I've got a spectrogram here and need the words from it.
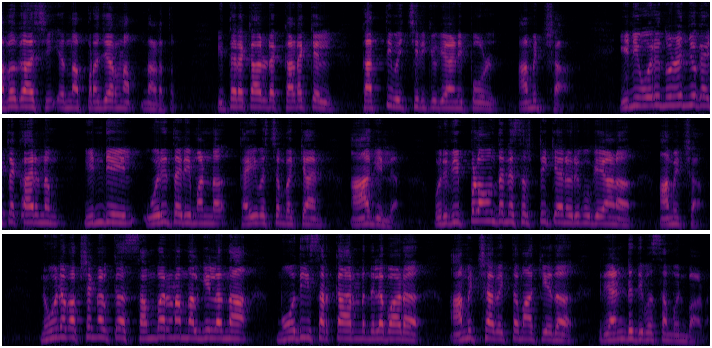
അവകാശി എന്ന പ്രചരണം നടത്തും. ഇത്തരക്കാരുടെ കടക്കൽ കത്തിവച്ചിരിക്കുകയാണിപ്പോൾ അമിത്ഷാ ഇനി ഒരു നുഴഞ്ഞുകയറ്റക്കാരനും ഇന്ത്യയിൽ ഒരു തരി മണ്ണ് കൈവശം വയ്ക്കാൻ ആകില്ല. ഒരു വിപ്ലവം തന്നെ സൃഷ്ടിക്കാൻ ഒരുങ്ങുകയാണ് അമിത്ഷാ ന്യൂനപക്ഷങ്ങൾക്ക് സംവരണം നൽകില്ലെന്ന മോദി സർക്കാരിന്റെ നിലപാട് അമിത്ഷാ വ്യക്തമാക്കിയത് രണ്ട് ദിവസം മുൻപാണ്.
